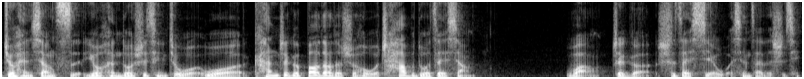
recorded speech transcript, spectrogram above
就很相似，有很多事情。就我我看这个报道的时候，我差不多在想，哇，这个是在写我现在的事情。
